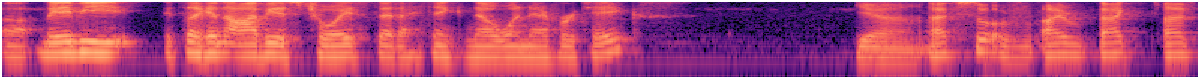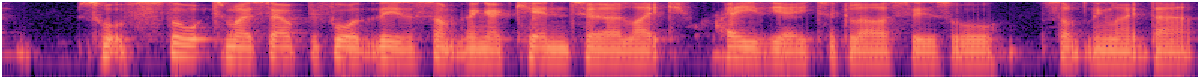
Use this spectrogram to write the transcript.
uh, maybe it's like an obvious choice that I think no one ever takes. Yeah, I've sort of I, I I've sort of thought to myself before that these are something akin to like aviator glasses or something like that.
